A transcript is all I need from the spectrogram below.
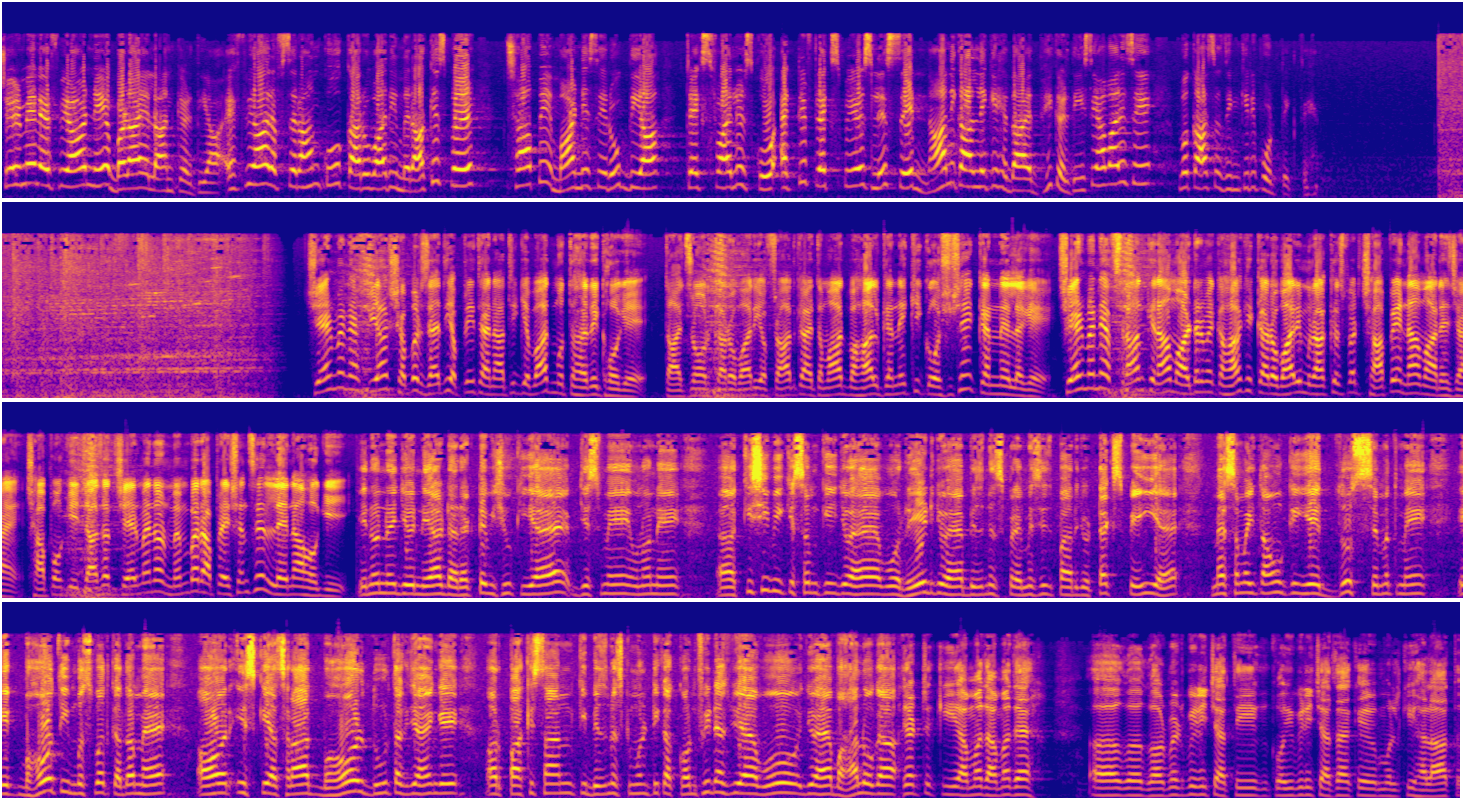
Chairman F B R نے بڑا اعلان کر دیا۔ ایف بی آر افسران کو کاروباری مراکز پر چھاپے مارنے سے روک دیا۔ ٹیکس فائلرز کو ایکٹیو ٹیکس پیئرز لسٹ سے نہ نکالنے کی ہدایت بھی کر دی۔ اسی حوالے سے وقاس عظیم کی رپورٹ دیکھتے ہیں۔ Chairman F B R Shabbar Zaidi اپنی تعیناتی کے بعد متحرک ہو گئے۔ تاجروں اور کاروباری افراد کا اعتماد بحال کرنے کی کوششیں کرنے لگے۔ چیئرمین نے افسران کے نام آرڈر میں کہا کہ کاروباری مراکز پر چھاپے نہ مارے جائیں۔ چھاپوں کی اجازت چیئرمین اور ممبر آپریشن سے لینا ہوگی۔ انہوں نے جو نیا ڈائریکٹو ایشو کیا ہے، جس میں انہوں نے کسی بھی قسم کی جو ہے، وہ ریٹ جو ہے، بزنس پریمیسز پر جو ٹیکس پے ہی ہے، میں سمجھتا ہوں کہ یہ درست سمت میں ایک بہت ہی مثبت قدم ہے اور اس کے اثرات بہت دور تک جائیں گے اور پاکستان کی بزنس کمیونٹی کا کانفیڈنس جو ہے وہ جو ہے بحال ہوگا۔ بجٹ کی آمد آمد ہے۔ گورنمنٹ بھی نہیں چاہتی، کوئی بھی نہیں چاہتا کہ ملکی حالات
